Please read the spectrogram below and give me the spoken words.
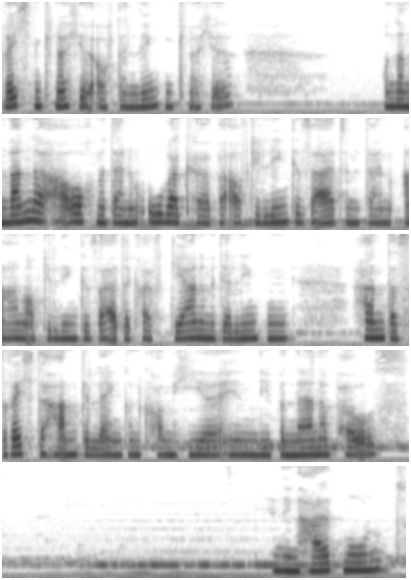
rechten Knöchel auf deinen linken Knöchel und dann wandere auch mit deinem Oberkörper auf die linke Seite, mit deinem Arm auf die linke Seite. Greif gerne mit der linken Hand das rechte Handgelenk und komm hier in die Banana Pose, in den Halbmond.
